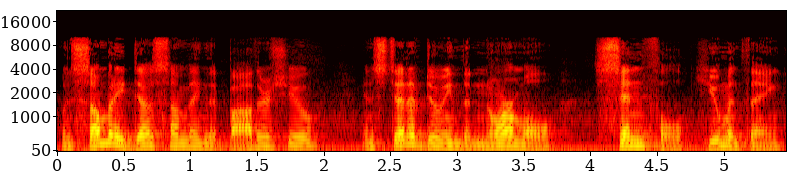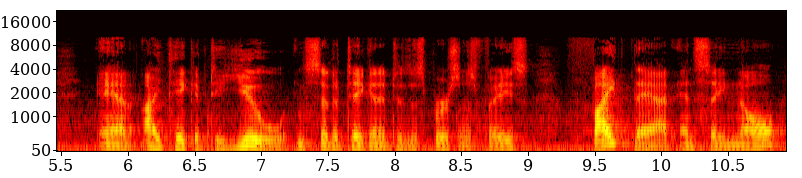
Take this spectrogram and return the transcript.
when somebody does something that bothers you, instead of doing the normal, sinful human thing, and I take it to you instead of taking it to this person's face, fight that and say, no,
